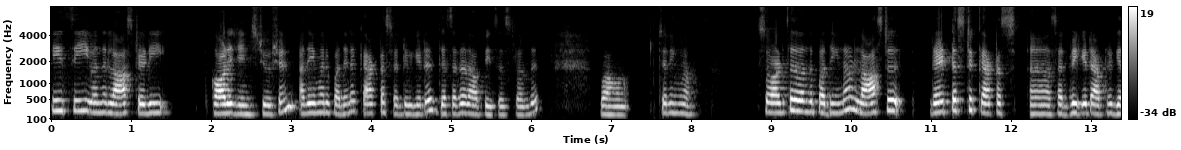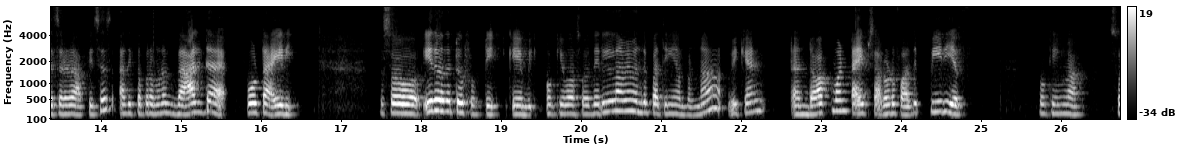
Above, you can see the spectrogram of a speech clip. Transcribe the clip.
டிசி வந்து லாஸ்ட் ஸ்டடி காலேஜ் இன்ஸ்டியூஷன் அதே மாதிரி பார்த்தீங்கன்னா கேரக்டர் சர்டிஃபிகேட்டு கெசட்டட் ஆஃபீஸஸ்லேருந்து வாங்கணும். சரிங்களா? ஸோ அடுத்தது வந்து பார்த்தீங்கன்னா last latest characters certificate after gazetted officers அதுக்கப்புறம் வந்து வேலிட் ஃபோட்டோ ஐடி ஸோ இது வந்து டூ ஃபிஃப்டி கேபி ஓகேவா ஸோ இது எல்லாமே வந்து பார்த்தீங்க அப்படின்னா we can document types allowed for the PDF ஓகேங்களா ஸோ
